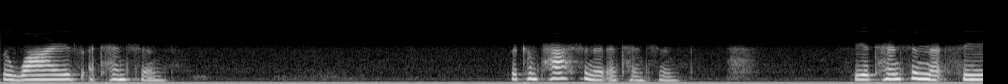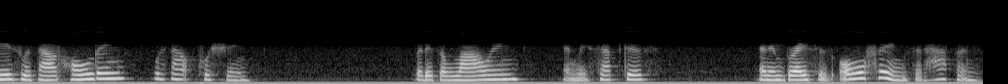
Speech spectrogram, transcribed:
the wise attention, the compassionate attention the attention that sees without holding, without pushing, but is allowing and receptive and embraces all things that happen.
